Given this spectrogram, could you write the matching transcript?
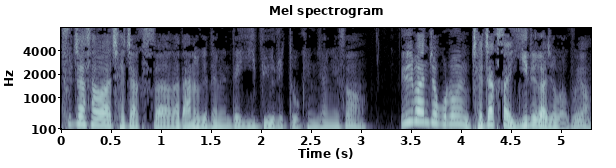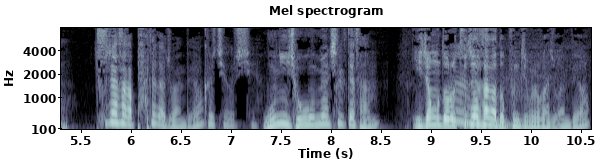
투자사와 제작사가 나누게 되는데 이 비율이 또 굉장해서 일반적으로는 제작사 2를 가져가고요. 투자사가 8을 가져간대요. 음. 그렇지 그렇지 운이 좋으면 7대 3. 이 정도로 음. 투자사가 높은 지분을 가져간대요.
